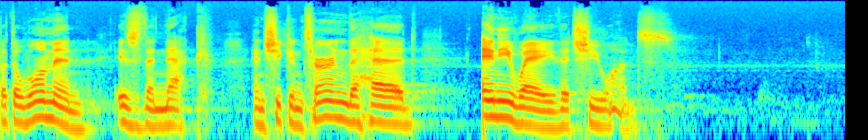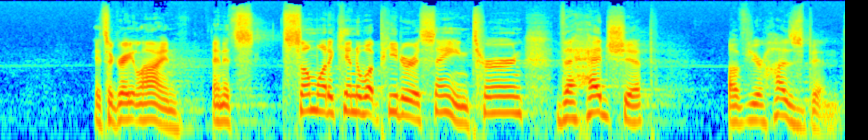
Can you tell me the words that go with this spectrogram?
but the woman is the neck, and she can turn the head any way that she wants. It's a great line, and it's somewhat akin to what Peter is saying turn the headship of your husband.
